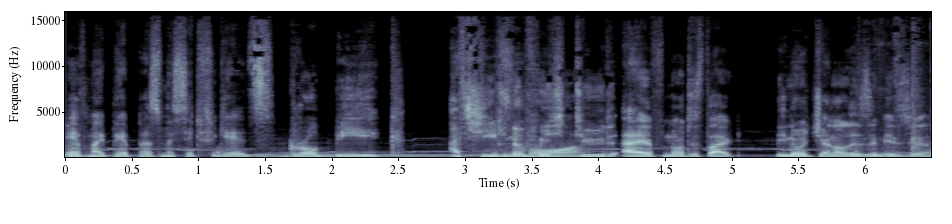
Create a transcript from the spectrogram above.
Have my papers, my certificates, grow big, achieve you know, more. which dude I have noticed like you know journalism is. Uh,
